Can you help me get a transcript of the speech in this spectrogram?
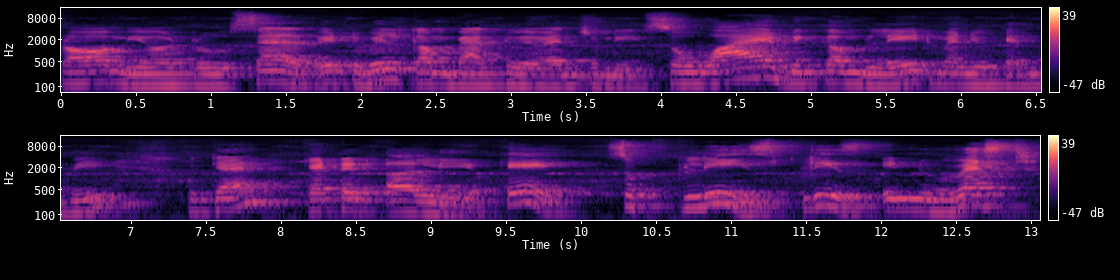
from your true self. It will come back to you eventually. So why become late when you can be you can get it early okay so please please invest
